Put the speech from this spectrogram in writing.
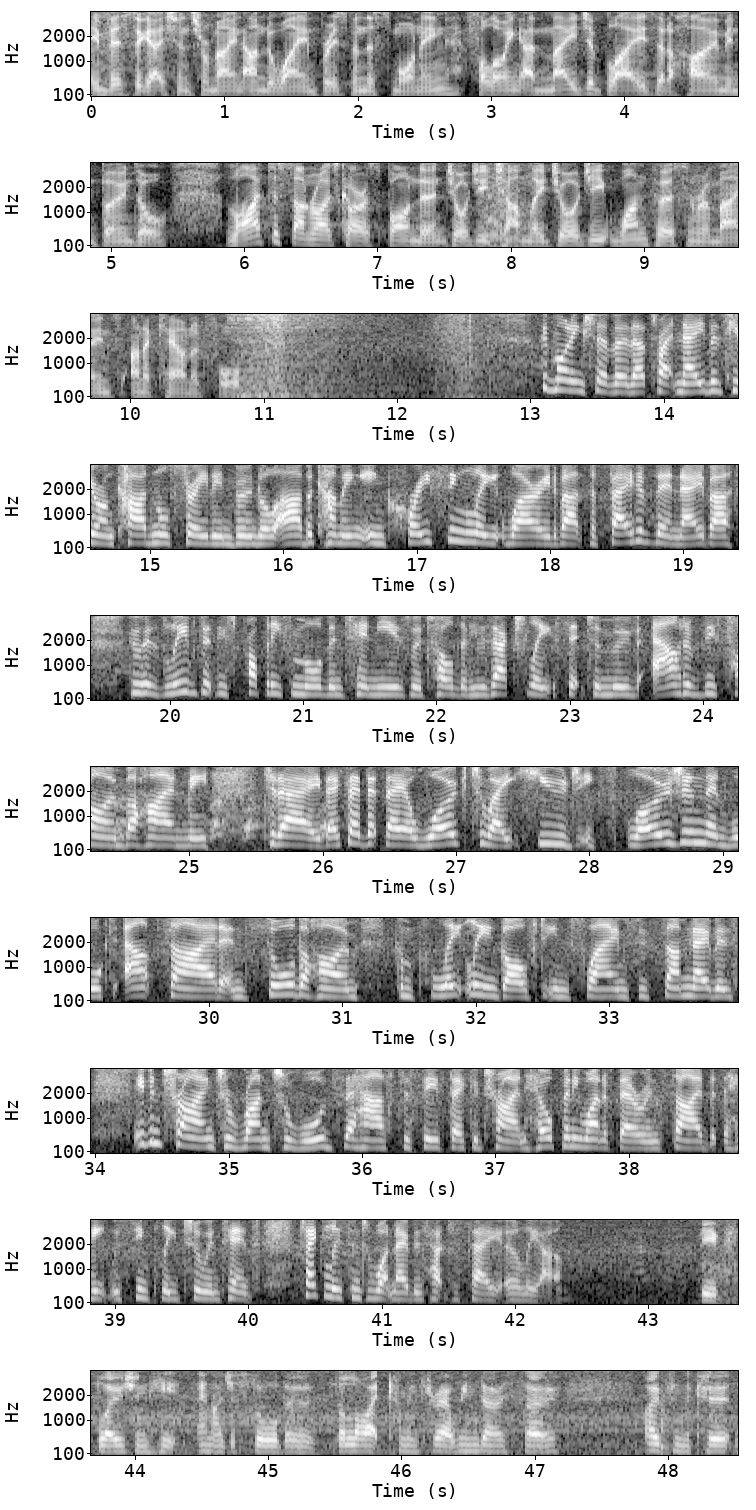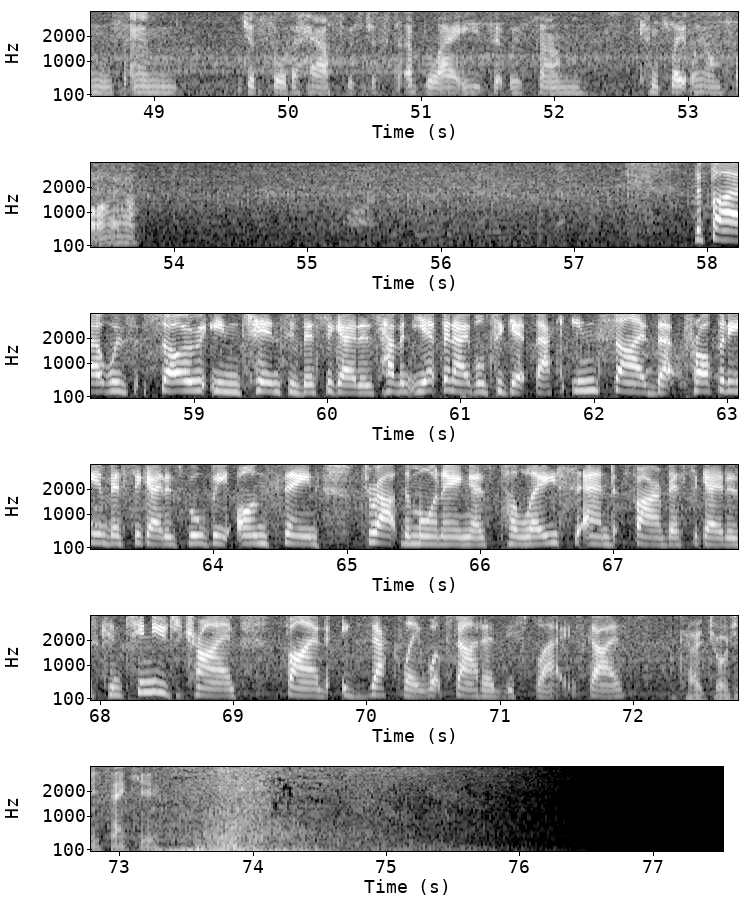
Investigations remain underway in Brisbane this morning following a major blaze at a home in Boondall. Live to Sunrise correspondent Georgie Chumley. Georgie, one person remains unaccounted for. Good morning, Shirvo. That's right. Neighbours here on Cardinal Street in Boondall are becoming increasingly worried about the fate of their neighbour who has lived at this property for more than 10 years. We're told that he was actually set to move out of this home behind me today. They said that they awoke to a huge explosion, then walked outside and saw the home completely engulfed in flames, with some neighbours even trying to run towards the house to see if they could try and help anyone if they were inside, but the heat was simply too intense. Take a listen to what neighbours had to say earlier the explosion hit and I just saw the, the light coming through our window. So I opened the curtains and just saw the house was just ablaze. It was um, completely on fire. The fire was so intense, investigators haven't yet been able to get back inside that property. Investigators will be on scene throughout the morning as police and fire investigators continue to try and find exactly what started this blaze, guys. Okay, Georgie, thank you.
